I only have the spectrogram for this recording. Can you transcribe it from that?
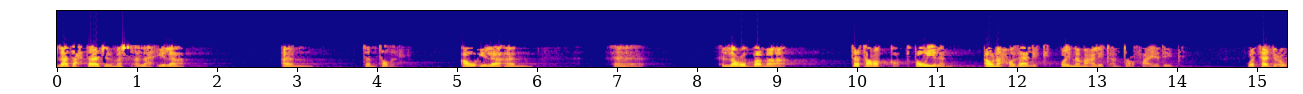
لا تحتاج المسألة إلى أن تنتظر أو إلى أن آه، لربما تترقب طويلا أو نحو ذلك وإنما عليك أن ترفع يديك وتدعو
